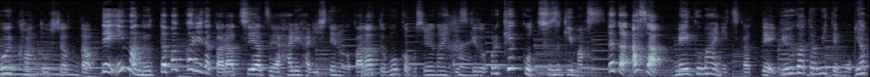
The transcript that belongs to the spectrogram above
ごい感動しちゃった。で、今塗ったばっかりだからツヤツヤハリハリしてるのかなって思うかもしれないんですけど、これ結構続きます。だから朝メイク前に使って夕方見てもやっ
